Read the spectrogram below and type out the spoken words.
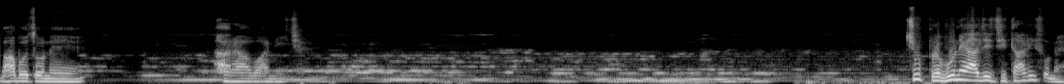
બાબતોને હરાવવાની છે. જો પ્રભુને આજે જીતાડીશું ને,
